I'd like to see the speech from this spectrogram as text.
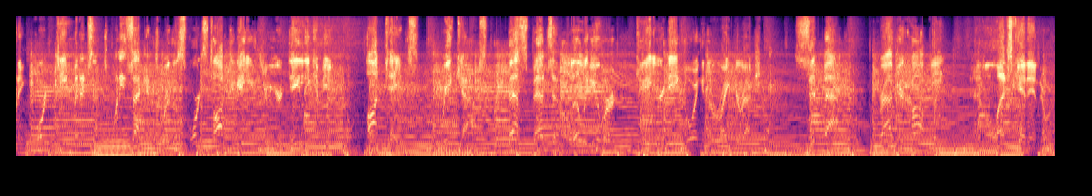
morning, 14 minutes and 20 seconds where the sports talk to get you through your daily commute. Hot takes, recaps, best bets, and a little humor to get your day going in the right direction. Sit back, grab your coffee, and let's get into it.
